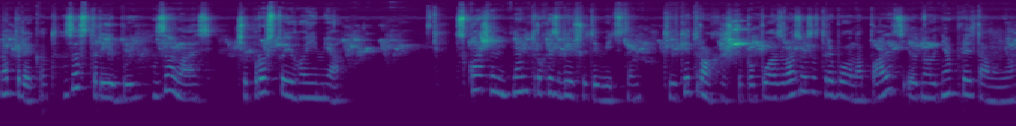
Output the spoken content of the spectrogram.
наприклад, застрибуй, залазь чи просто його ім'я. З кожним днем трохи збільшуйте відстань, тільки трохи, щоб папуга зразу застрибував на палець і одного дня прилітав на нього.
